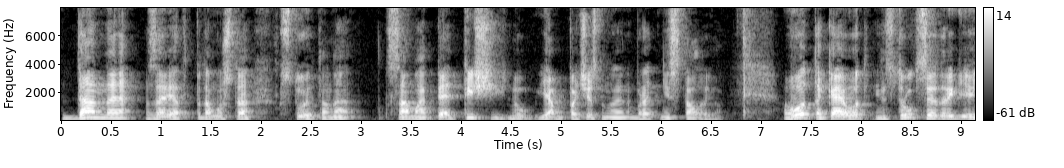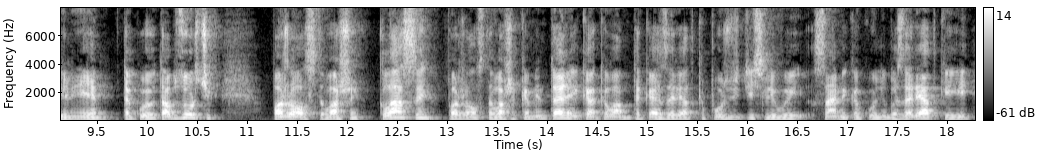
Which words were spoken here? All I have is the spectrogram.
данная зарядка, потому что стоит она сама 5000, ну, я бы по-честному, наверное, брать не стал ее. Вот такая вот инструкция, дорогие, вернее, такой вот обзорчик. Пожалуйста, ваши классы, пожалуйста, ваши комментарии, как вам такая зарядка, пользуетесь ли вы сами какой-либо зарядкой и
